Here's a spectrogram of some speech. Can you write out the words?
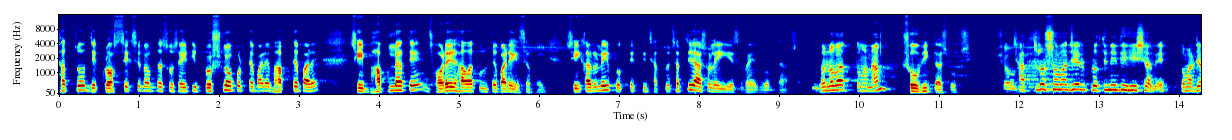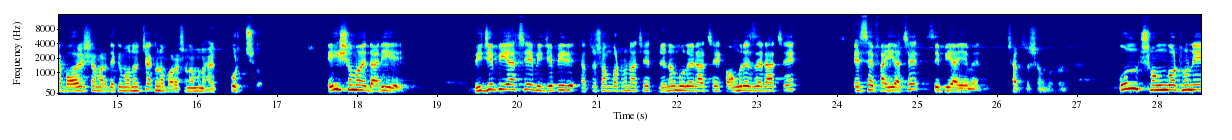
ছাত্র যে cross section of the society প্রশ্ন করতে পারে ভাবতে পারে সেই ভাবনাতে ঝড়ের হাওয়া তুলতে পারে এসএফআই সেই কারণেই প্রত্যেকটি ছাত্রছাত্রী আসলে এই এসএফআই এর মধ্যে আসে। ধন্যবাদ। তোমার নাম? সৌভিক দাসবক্সী ছাত্র সমাজের প্রতিনিধি হিসাবে তোমার যা বয়স, আমার দেখে মনে হচ্ছে এখনও পড়াশোনা মনে হয় করছ। এই সময় দাঁড়িয়ে বিজেপি আছে, বিজেপির ছাত্র সংগঠন আছে, তৃণমূলের আছে, কংগ্রেসের আছে, এসএফআই আছে সিপিআইএম এর ছাত্র সংগঠন। কোন সংগঠনে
